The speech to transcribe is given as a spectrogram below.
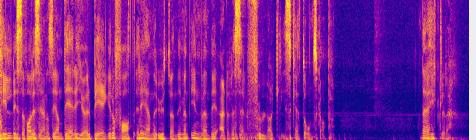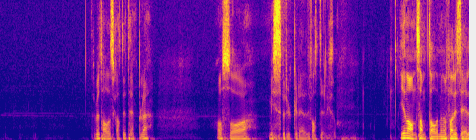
til disse fariseerne sier han, dere gjør beger og fat rene utvendig, men innvendig er dere selv fulle av griskhet og ondskap. Dere er hyklere. Dere betaler skatt i tempelet, og så misbruker dere de fattige. liksom. I en annen samtale med noen fariseere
